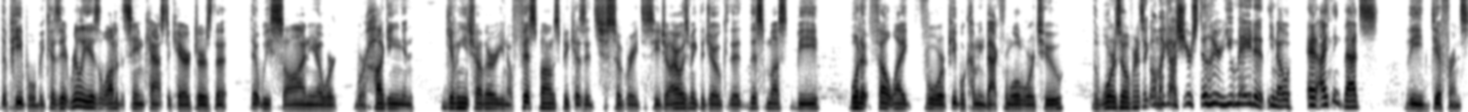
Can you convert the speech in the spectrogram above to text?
the people because it really is a lot of the same cast of characters that that we saw, and you know, we're we're hugging and giving each other, you know, fist bumps because it's just so great to see each other. I always make the joke that this must be what it felt like for people coming back from World War II. The war's over, and it's like, oh my gosh, you're still here, you made it, you know. And I think that's the difference.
